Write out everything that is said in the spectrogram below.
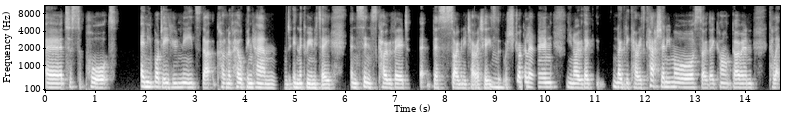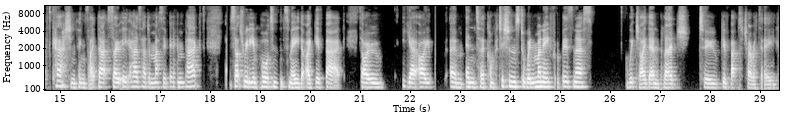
uh, to support anybody who needs that kind of helping hand in the community. And since COVID, there's so many charities mm. that were struggling you know they nobody carries cash anymore so they can't go and collect cash and things like that so it has had a massive impact so that's really important to me that i give back so yeah i um, enter competitions to win money for business, which I then pledge to give back to charity.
